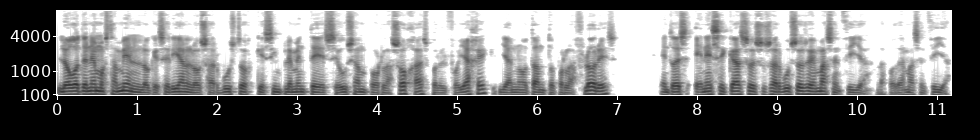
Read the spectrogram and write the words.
Luego tenemos también lo que serían los arbustos que simplemente se usan por las hojas, por el follaje, ya no tanto por las flores. Entonces, en ese caso, esos arbustos es más sencilla, la poda es más sencilla.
